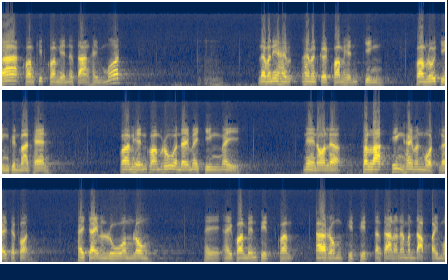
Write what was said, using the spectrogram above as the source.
ละความคิดความเห็นต่าง ๆ ให้หมด แล้ววันนี้ให้ให้มันเกิดความเห็นจริง ความรู้จริงขึ้นมาแทน ความเห็นความรู้อันใดไม่จริงไม่แน่นอนแล้ว สละทิ้งให้มันหมดเลยซะก่อน ให้ใจมันรวมลง ให้ให้ความเห็นผิดความอารมณ์ผิดผิดต่าง ๆ เหล่านั้นมันดับไปหม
